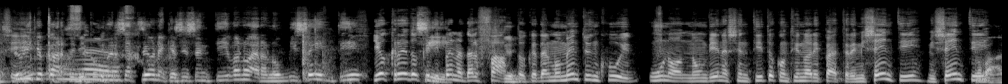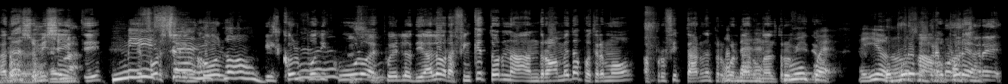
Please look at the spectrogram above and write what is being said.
Sì. Le uniche parti di conversazione che si sentivano erano: Mi senti? Io credo sì. che dipenda dal fatto sì. che dal momento in cui uno non viene sentito, continua a ripetere: Mi senti? Mi senti? Probabile. Adesso mi eh, senti? Mi e forse il, col- il, colpo di eh, culo è quello di allora, finché torna Andromeda, potremo approfittarne per Va guardare bene. un altro Comunque, video. Io Oppure so. potremmo Oppure... lanciare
